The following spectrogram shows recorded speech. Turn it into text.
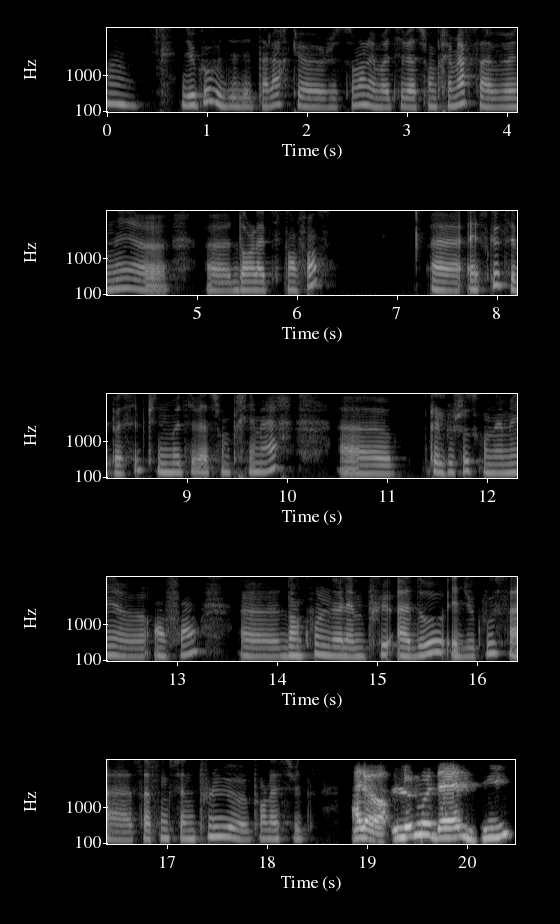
Hmm. Du coup, vous disiez tout à l'heure que justement les motivations primaires, ça venait euh, euh, dans la petite enfance. Euh, est-ce que c'est possible qu'une motivation primaire, quelque chose qu'on aimait enfant, d'un coup on ne l'aime plus ado et du coup ça ça fonctionne plus pour la suite? Alors le modèle dit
